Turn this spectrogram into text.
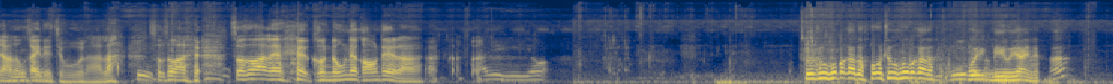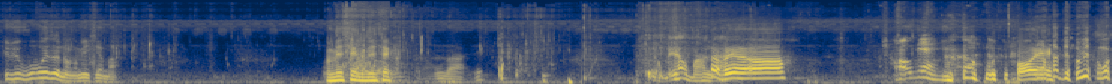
ညာလုံးကြိုက်တဲ့ဂျိုးလားလားစောစောကလည်းစောစောကလည်းကိုနှုံးနဲ့ကောင်းတဲ့တာအဲ့ဒီရောထူထူဟိုဘက်ကတော့ဟိုထူဟိုဘက်ကတော့ဟိုဗီဒီယိုရိုက်နေဖြူဖြူဝေးဝေးဆိုတော့ငါမေးချင်းပါမမြင်ချင်းမမြင်ချင်းဟုတ်လားမရောက်ပါဘယ်အာဟုတ်ကဲ့ ဟို ပြောင်းပြောင်း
